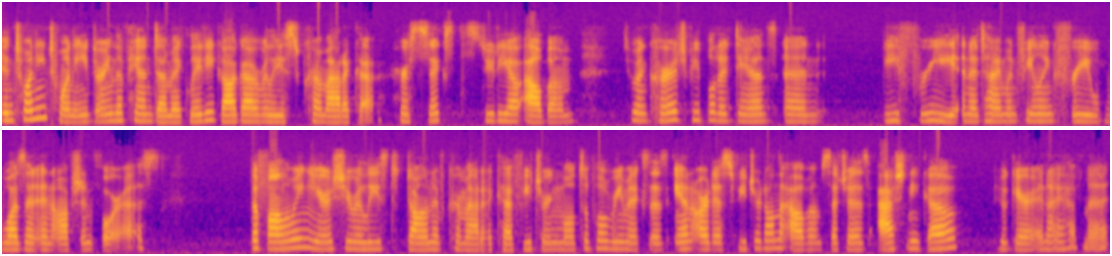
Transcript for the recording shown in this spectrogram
In 2020, during the pandemic, Lady Gaga released Chromatica, her sixth studio album, to encourage people to dance and be free in a time when feeling free wasn't an option for us. The following year, she released Dawn of Chromatica, featuring multiple remixes and artists featured on the album, such as Ashnikko, who Garrett and I have met,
